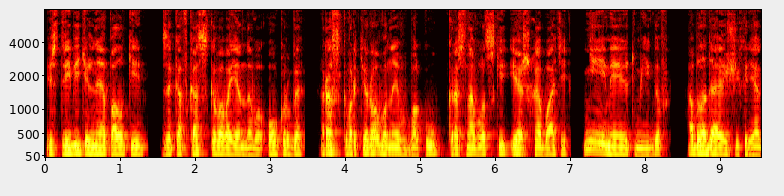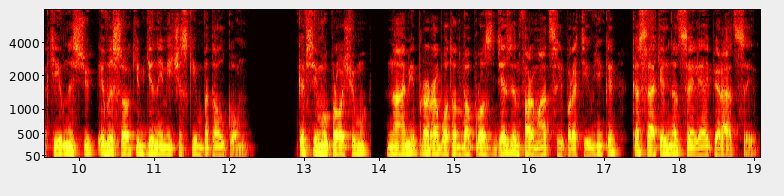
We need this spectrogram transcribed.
Истребительные полки Закавказского военного округа расквартированные в Баку, Красноводске и Ашхабате, не имеют мигов, обладающих реактивностью и высоким динамическим потолком. Ко всему прочему, нами проработан вопрос дезинформации противника касательно цели операции.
